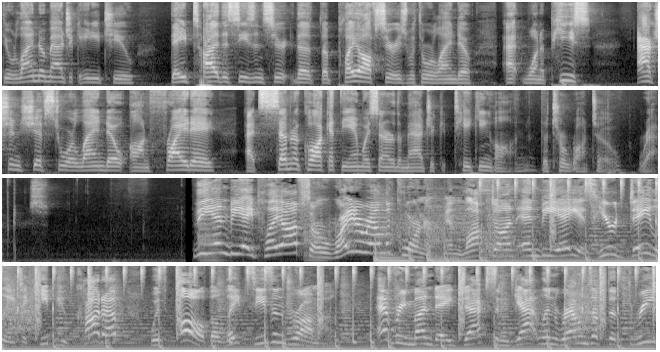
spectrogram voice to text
the Orlando Magic 82. They tie the season ser- the, the playoff series with Orlando at one apiece. Action shifts to Orlando on Friday at 7 o'clock at the Amway Center. The Magic taking on the Toronto Raptors. The NBA playoffs are right around the corner, and Locked On NBA is here daily to keep you caught up with all the late season drama. Every Monday, Jackson Gatlin rounds up the three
